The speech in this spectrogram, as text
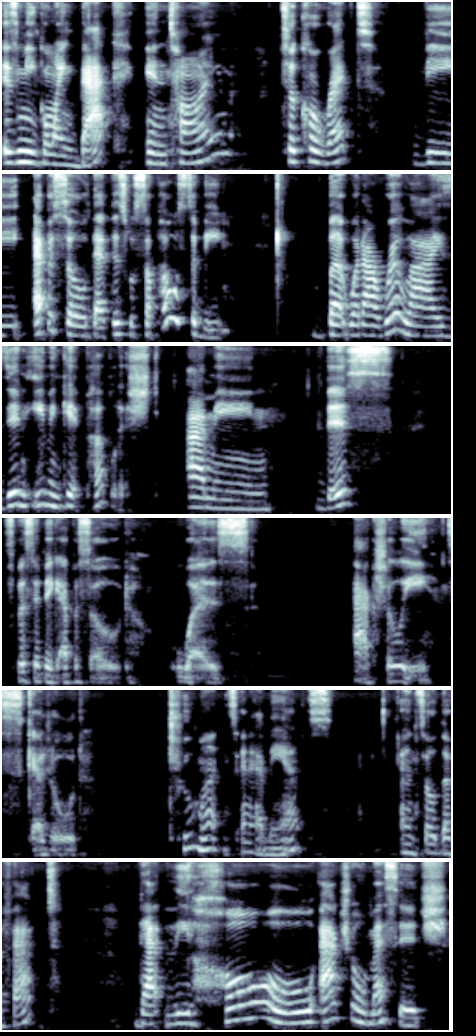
is me going back in time to correct the episode that this was supposed to be. But what I realized didn't even get published. I mean, this specific episode was actually scheduled two months in advance. And so the fact that the whole actual message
